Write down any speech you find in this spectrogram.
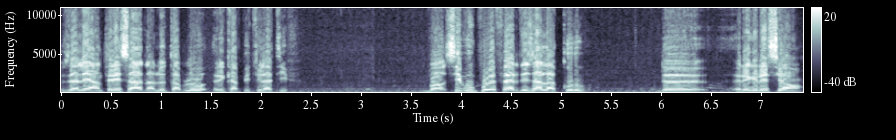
Vous allez entrer ça dans le tableau récapitulatif. Bon, si vous pouvez faire déjà la courbe de régression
